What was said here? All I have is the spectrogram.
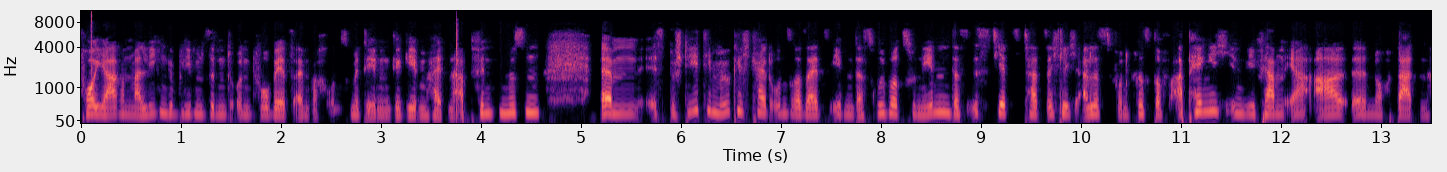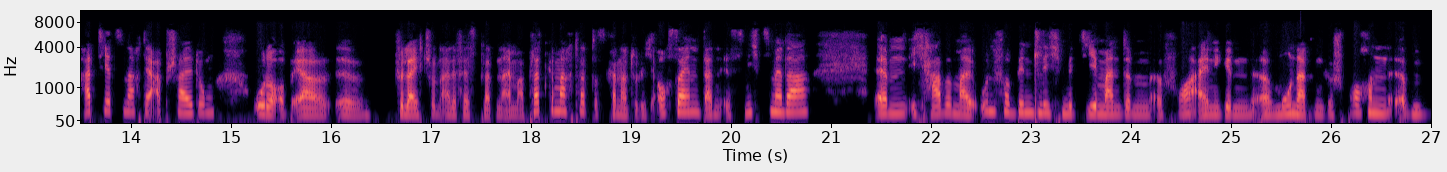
vor Jahren mal liegen geblieben sind und wo wir jetzt einfach uns mit den Gegebenheiten abfinden müssen. Ähm, es besteht die Möglichkeit unsererseits eben das rüberzunehmen. Das ist jetzt tatsächlich alles von Christoph abhängig, inwiefern er A, äh, noch Daten hat jetzt nach der Abschaltung oder ob er äh, vielleicht schon alle Festplatten einmal platt gemacht hat. Das kann natürlich auch sein. Dann ist nichts mehr da. Ähm, ich habe mal unverbindlich mit jemandem äh, vor einigen äh, Monaten gesprochen, ähm,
